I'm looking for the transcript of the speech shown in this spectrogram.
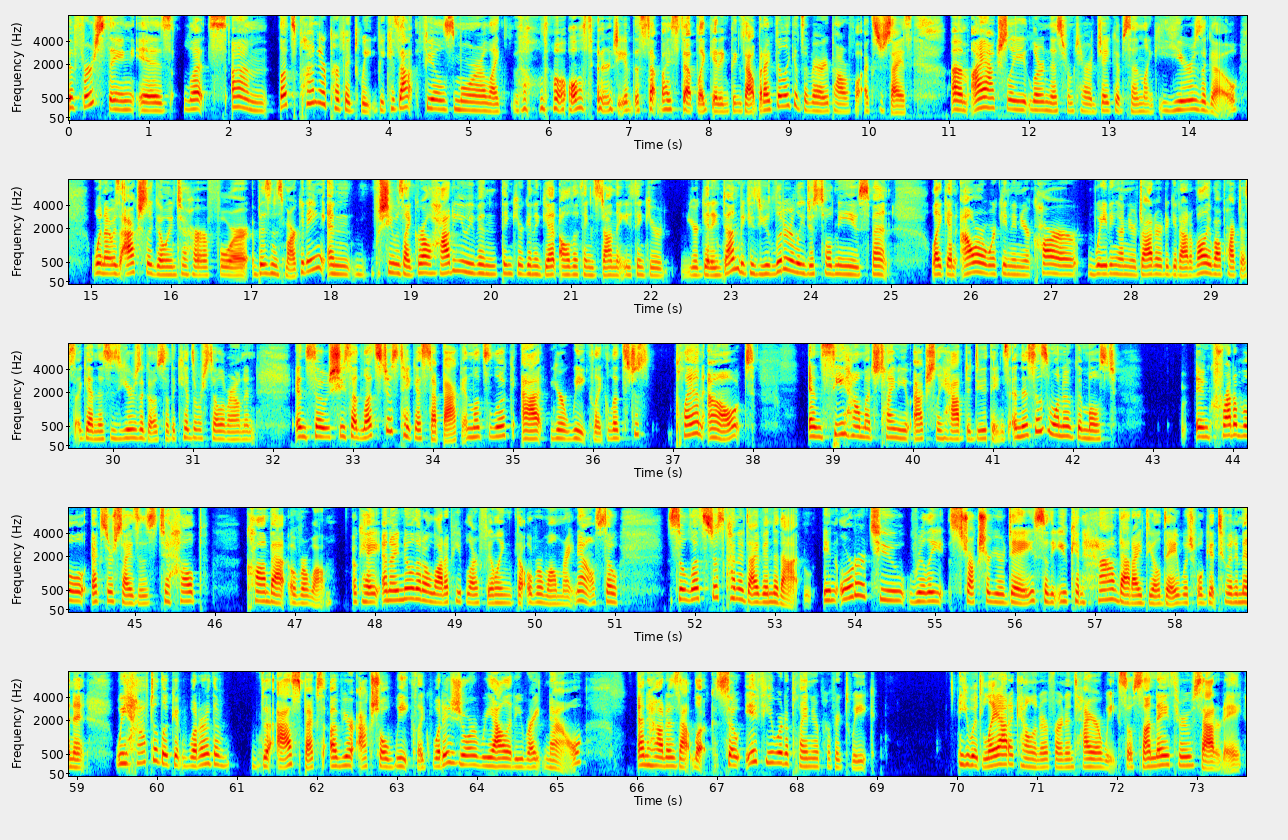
the first thing is let's um let's plan your perfect week because that feels more like the, the old energy of the step by step like getting things out. But i feel like it's a very powerful exercise. Um, i actually learned this from tara jacobson like years ago when i was actually going to her for business marketing. And she was like girl how do you even think you're going to get all the things done that you think you're you're getting done? Because you literally just told me you spent like an hour working in your car waiting on your daughter to get out of volleyball practice. Again, this is years ago, so the kids were still around and and so she said, "Let's just take a step back and let's look at your week. Like let's just plan out and see how much time you actually have to do things." And this is one of the most incredible exercises to help combat overwhelm. Okay? And I know that a lot of people are feeling the overwhelm right now. So so let's just kind of dive into that. In order to really structure your day so that you can have that ideal day, which we'll get to in a minute, we have to look at what are the the aspects of your actual week. Like what is your reality right now? And how does that look? So if you were to plan your perfect week, you would lay out a calendar for an entire week. So Sunday through Saturday,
